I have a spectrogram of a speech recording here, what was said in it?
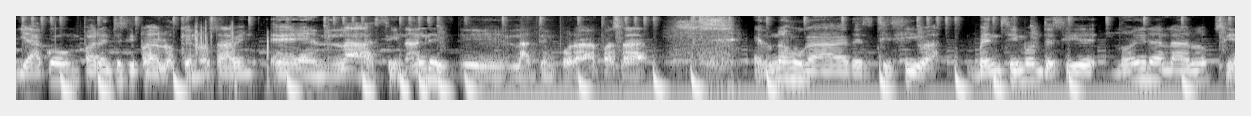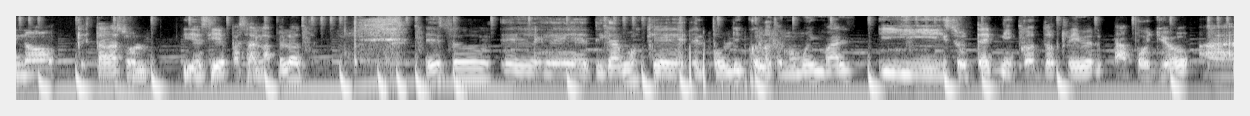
Y hago un paréntesis para los que no saben: en las finales de la temporada pasada, en una jugada decisiva, Ben Simmons decide no ir al aro, sino que estaba solo y decide pasar la pelota. Eso, eh, digamos que el público lo tomó muy mal y su técnico, Doc River, apoyó a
